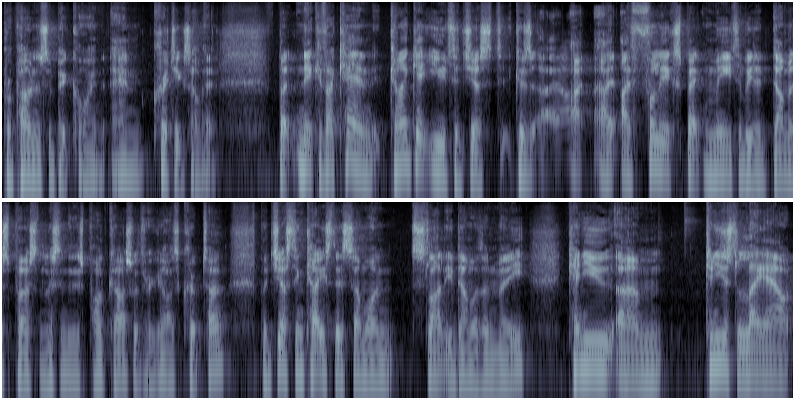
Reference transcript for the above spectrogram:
proponents of Bitcoin and critics of it. But Nic, if I can, can I get you to just because I, I, I, fully expect me to be the dumbest person listening to this podcast with regards to crypto, but just in case there's someone slightly dumber than me, can you um, can you just lay out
